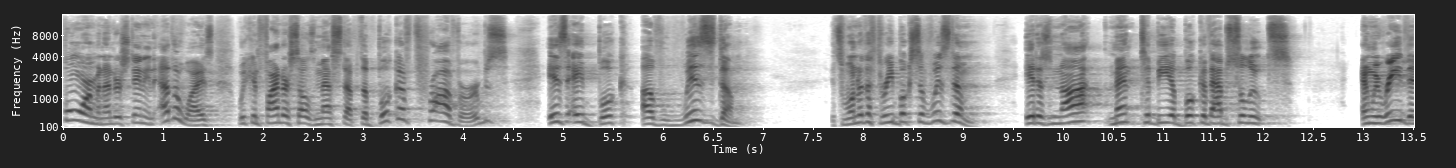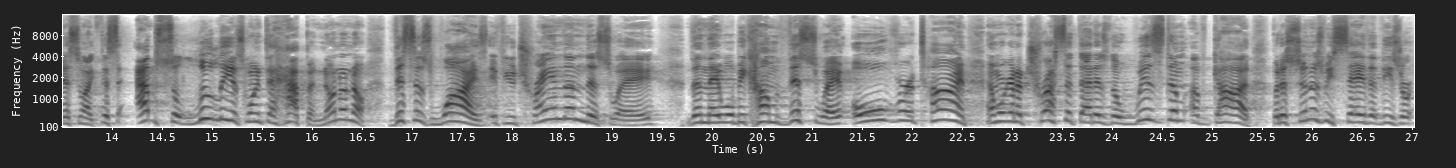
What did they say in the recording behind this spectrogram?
form and understanding. Otherwise, we can find ourselves messed up. The book of Proverbs is a book of wisdom. It's one of the three books of wisdom. It is not meant to be a book of absolutes. And we read this and like, this absolutely is going to happen. No, no, no. This is wise. If you train them this way, then they will become this way over time. And we're going to trust that that is the wisdom of God. But as soon as we say that these are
